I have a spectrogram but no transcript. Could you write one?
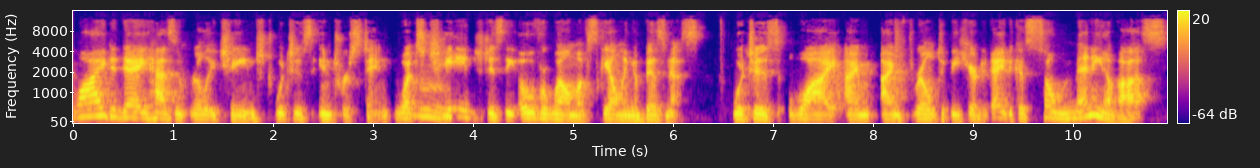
why today hasn't really changed, which is interesting. What's Hmm. changed is the overwhelm of scaling a business, which is why I'm I'm thrilled to be here today because so many of us,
